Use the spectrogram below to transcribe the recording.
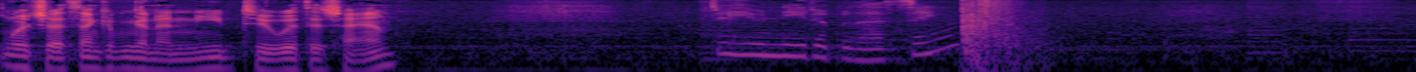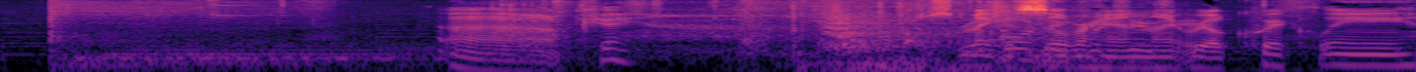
Which I think I'm gonna need to with his hand. Do you need a blessing? Okay. Just make a silver hand knight real quickly.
